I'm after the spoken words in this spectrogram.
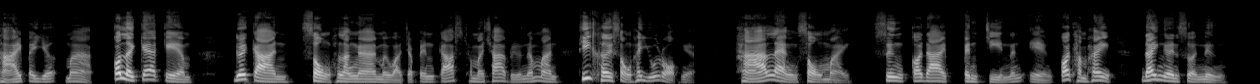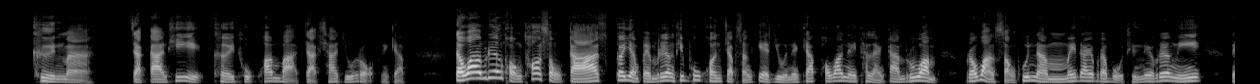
หายไปเยอะมาก ก็เลยแก้เกมด้วยการส่งพลังงานไม่ว่าจะเป็นก๊าซธรรมชาติหรือน้ำมัน ที่เคยส่งให้ยุโรปเนี่ยหาแหล่งส่งใหม่ ซึ่งก็ได้เป็นจีนนั่นเอง ก็ทำให้ได้เงินส่วนหนึ่งคืนมาจากการที่เคยถูกคว่ำบาตรจากชาติยุโรปนะครับแต่ว่าเรื่องของท่อส่งก๊าซก็ยังเป็นเรื่องที่ผู้คนจับสังเกตอยู่นะครับ เพราะว่าในแถลงการร่วม ระหว่างสองผู้นำไม่ได้ระบุถึงในเรื่องนี้ ใน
